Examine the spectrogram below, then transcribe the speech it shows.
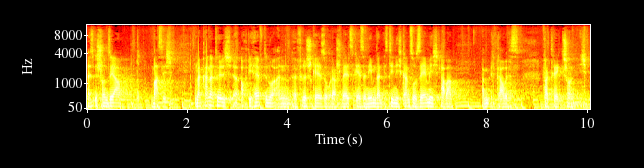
es ist schon sehr massig. Man kann natürlich äh, auch die Hälfte nur an äh, Frischkäse oder Schmelzkäse nehmen, dann ist die nicht ganz so sämig, aber ähm, ich glaube das verträgt schon. Ich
